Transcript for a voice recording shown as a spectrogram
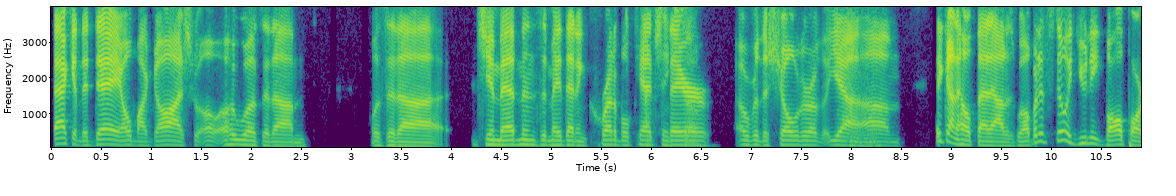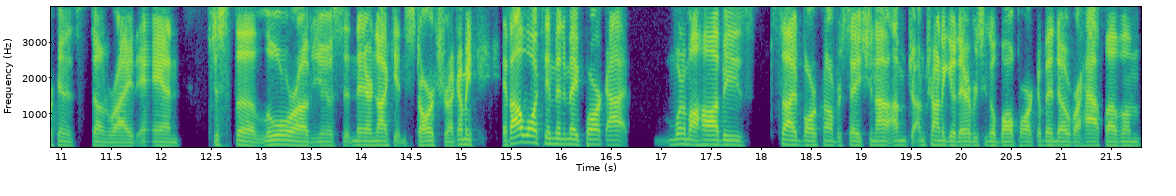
back in the day, oh my gosh, oh, who was it? Um, was it uh Jim Edmonds that made that incredible catch there so. over the shoulder of yeah. Mm-hmm. Um, they kind of helped that out as well. But it's still a unique ballpark in its own right, and just the lure of you know sitting there not getting starstruck. I mean, if I walked in Minute Maid Park, I one of my hobbies, sidebar conversation. I, I'm I'm trying to go to every single ballpark. I've been to over half of them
